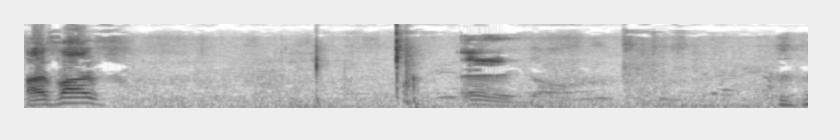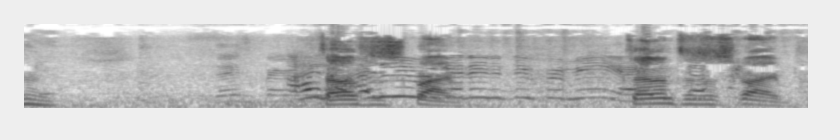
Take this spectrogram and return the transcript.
High five. There you go. I, Tell them I to didn't subscribe. even get anything for me. Tell them to subscribe.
